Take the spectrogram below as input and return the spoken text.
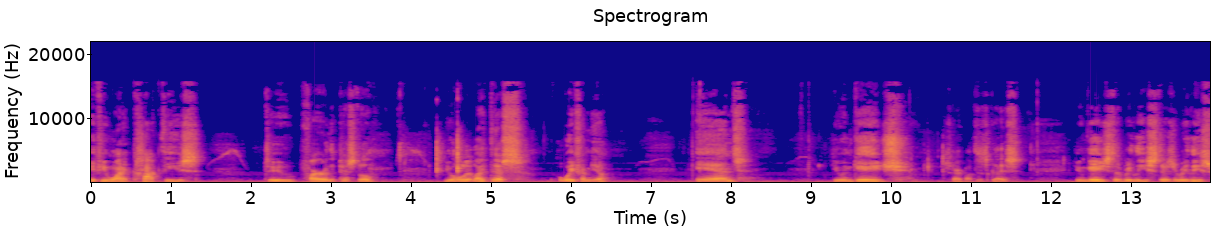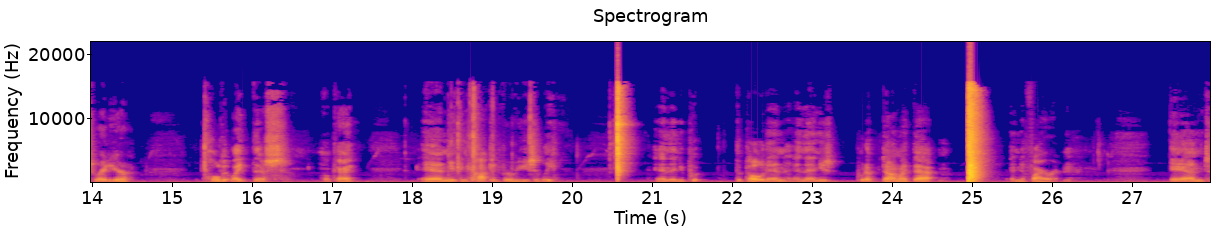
If you want to cock these to fire the pistol, you hold it like this away from you and you engage sorry about this guys you engage the release. There's a release right here. Hold it like this okay? And you can cock it very easily. And then you put the pellet in and then you put it down like that and you fire it. And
